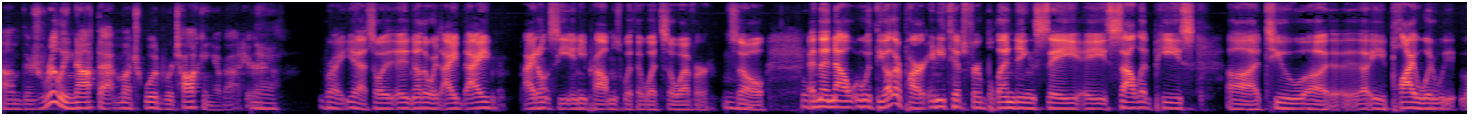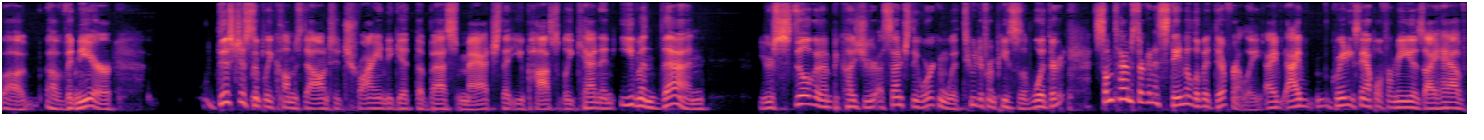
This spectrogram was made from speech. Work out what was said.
um, there's really not that much wood we're talking about here yeah Right. Yeah. So in other words, I I I don't see any problems with it whatsoever. Mm-hmm. So, cool. and then now with the other part, any tips for blending, say, a solid piece uh, to uh, a plywood uh, a veneer? This just simply comes down to trying to get the best match that you possibly can, and even then, you're still going to because you're essentially working with two different pieces of wood. They're sometimes they're going to stain a little bit differently. I, I great example for me is I have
